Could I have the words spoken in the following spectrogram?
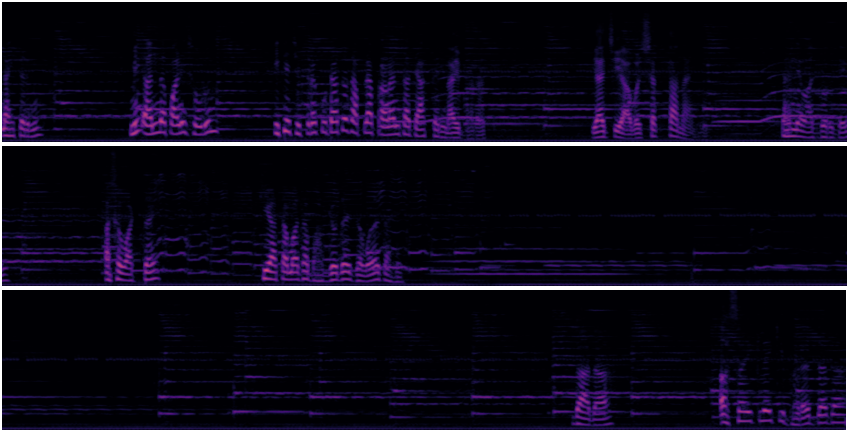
नाहीतर मी मी अन्न पाणी सोडून इथे चित्रकूटातच आपल्या प्राणांचा त्याग करेन. नाही भरत याची आवश्यकता नाही. धन्यवाद गुरुदेव. असं वाटतंय की आता माझा भाग्योदय जवळच आहे. दादा असं ऐकलंय की भरत दादा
